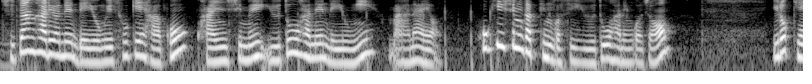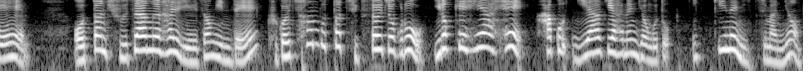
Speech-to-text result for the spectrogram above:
주장하려는 내용을 소개하고 관심을 유도하는 내용이 많아요. 호기심 같은 것을 유도하는 거죠. 이렇게 어떤 주장을 할 예정인데 그걸 처음부터 직설적으로 이렇게 해야 해 하고 이야기하는 경우도 있기는 있지만요.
